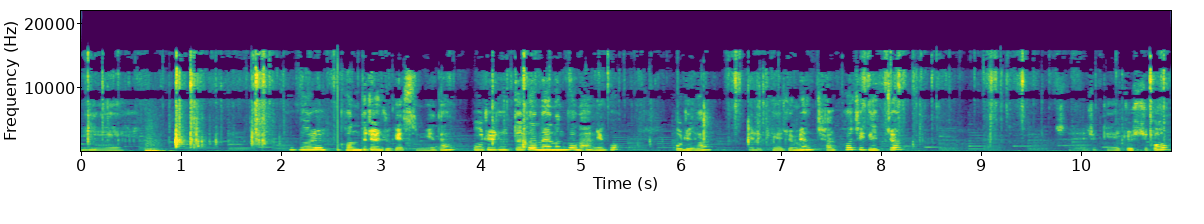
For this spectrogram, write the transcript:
이 흙을 건드려 주겠습니다. 뿌리를 뜯어내는 건 아니고 뿌리가 이렇게 해주면 잘 퍼지겠죠? 자 이렇게 해주시고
